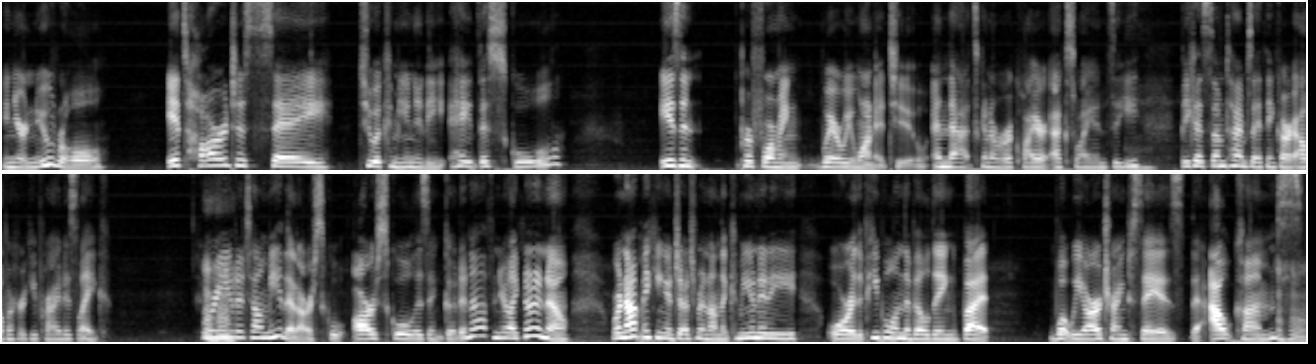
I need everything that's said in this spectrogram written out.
in your new role, it's hard to say to a community, hey, this school isn't performing where we want it to. And that's going to require X, Y, and Z. Mm-hmm. Because sometimes I think our Albuquerque pride is like, who are you mm-hmm. to tell me that our school our school isn't good enough? And you're like, no, no, no. We're not making a judgment on the community or the people in the building, but what we are trying to say is the outcomes mm-hmm.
